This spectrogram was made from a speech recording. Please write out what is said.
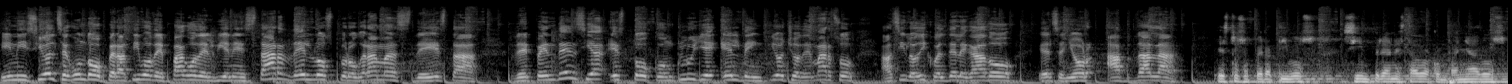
Inició el segundo operativo de pago del bienestar de los programas de esta dependencia. Esto concluye el 28 de marzo, así lo dijo el delegado, el señor Abdala. Estos operativos siempre han estado acompañados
